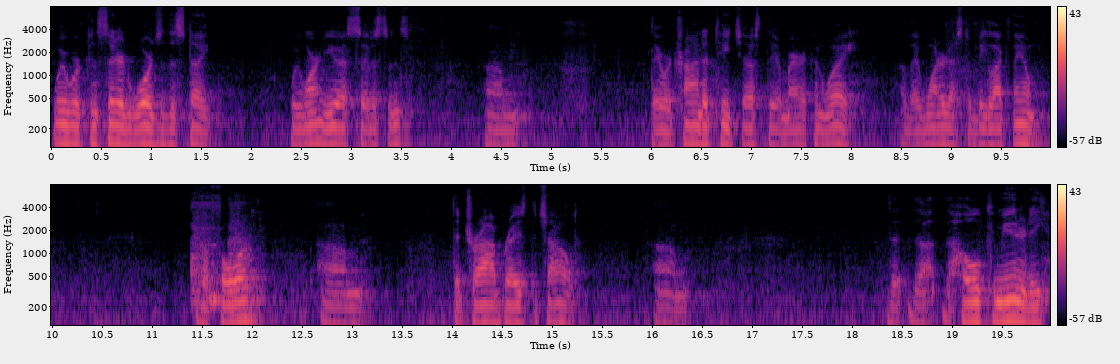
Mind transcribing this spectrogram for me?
we were considered wards of the state. We weren't U.S. citizens. Um, they were trying to teach us the American way. Uh, They wanted us to be like them. Before, um, the tribe raised the child. Um, the, the, the whole community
